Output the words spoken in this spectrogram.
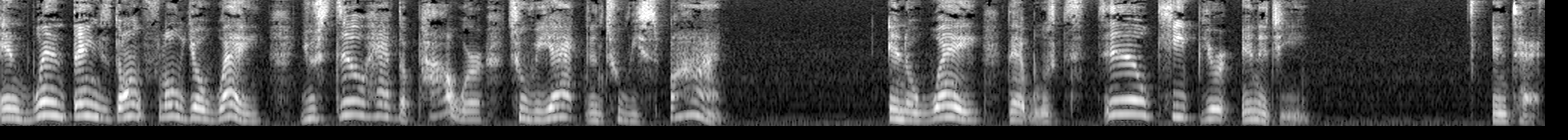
And when things don't flow your way, you still have the power to react and to respond in a way that will still keep your energy intact.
